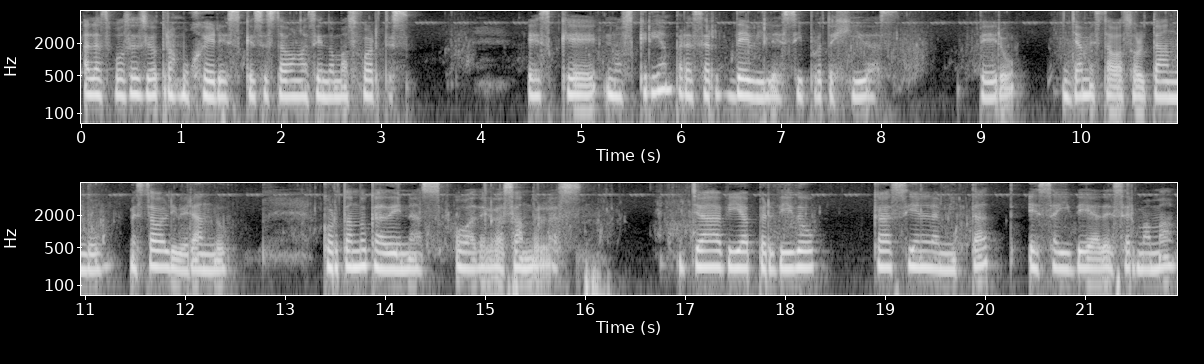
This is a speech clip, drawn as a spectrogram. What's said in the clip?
a las voces de otras mujeres que se estaban haciendo más fuertes. Es que nos crían para ser débiles y protegidas, pero ya me estaba soltando, me estaba liberando, cortando cadenas o adelgazándolas. Ya había perdido casi en la mitad esa idea de ser mamá,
